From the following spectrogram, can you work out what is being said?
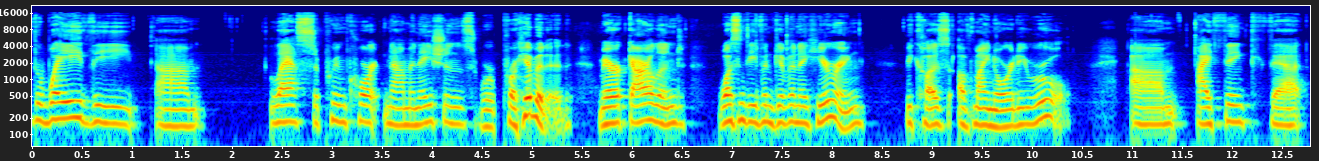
the way the um, last Supreme Court nominations were prohibited, Merrick Garland wasn't even given a hearing because of minority rule. Um, I think that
